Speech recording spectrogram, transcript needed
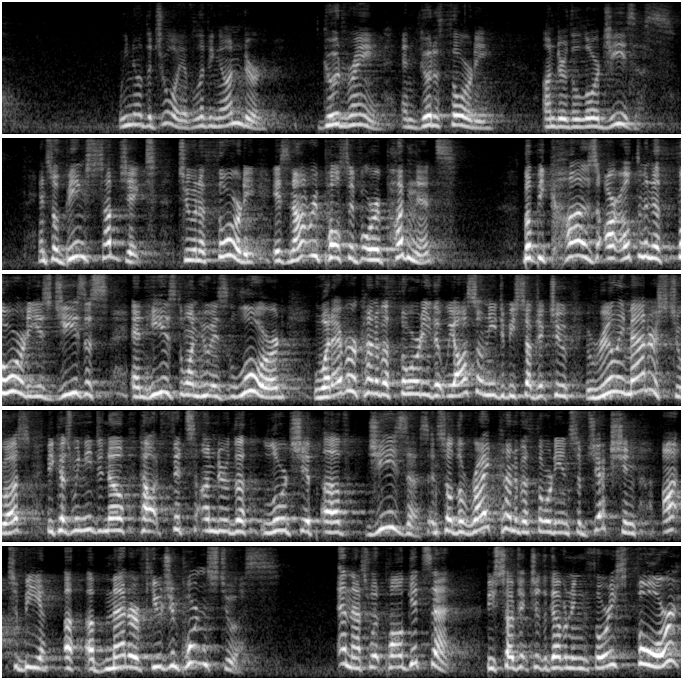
We know the joy of living under good reign and good authority under the Lord Jesus. And so being subject to an authority is not repulsive or repugnant, but because our ultimate authority is Jesus and He is the one who is Lord, whatever kind of authority that we also need to be subject to really matters to us because we need to know how it fits under the lordship of Jesus. And so the right kind of authority and subjection ought to be a, a matter of huge importance to us. And that's what Paul gets at. Be subject to the governing authorities. For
